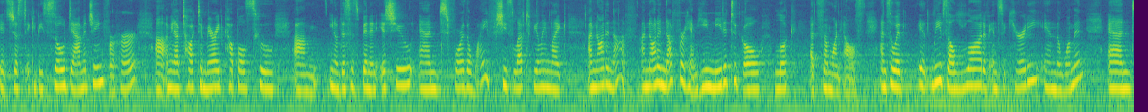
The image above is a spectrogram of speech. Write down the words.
it's just, it can be so damaging for her. Uh, I mean, I've talked to married couples who, um, you know, this has been an issue, and for the wife, she's left feeling like, I'm not enough. I'm not enough for him. He needed to go look at someone else. And so it, it leaves a lot of insecurity in the woman. And,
